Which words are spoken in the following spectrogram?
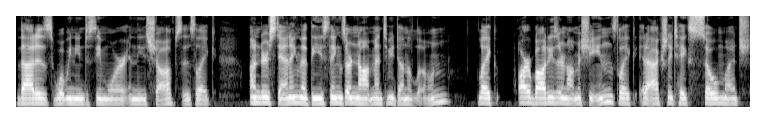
that is what we need to see more in these shops is like understanding that these things are not meant to be done alone like our bodies are not machines like it actually takes so much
